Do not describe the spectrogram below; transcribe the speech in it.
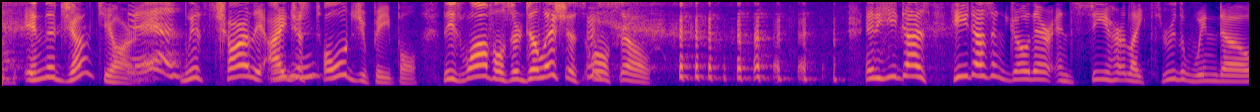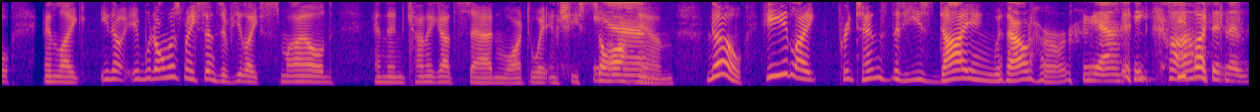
live? In the junkyard. Yeah. Mm-hmm. With Charlie. I just told you people. These waffles are delicious also. and he does. He doesn't go there and see her like through the window and like, you know, it would almost make sense if he like smiled and then kind of got sad and walked away and she saw Yeah. him. No, he like pretends that he's dying without her. Yeah, he coughs like- in the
